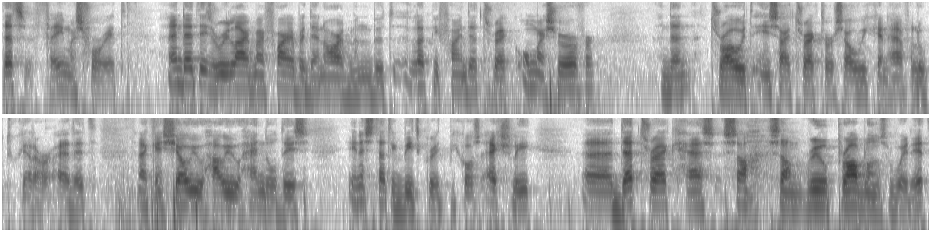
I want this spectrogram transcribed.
that's famous for it. And that is Relight My Fire by Dan Hartman, but let me find that track on my server and then throw it inside Traktor so we can have a look together at it. And I can show you how you handle this in a static beat grid because actually uh, that track has some, some real problems with it.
